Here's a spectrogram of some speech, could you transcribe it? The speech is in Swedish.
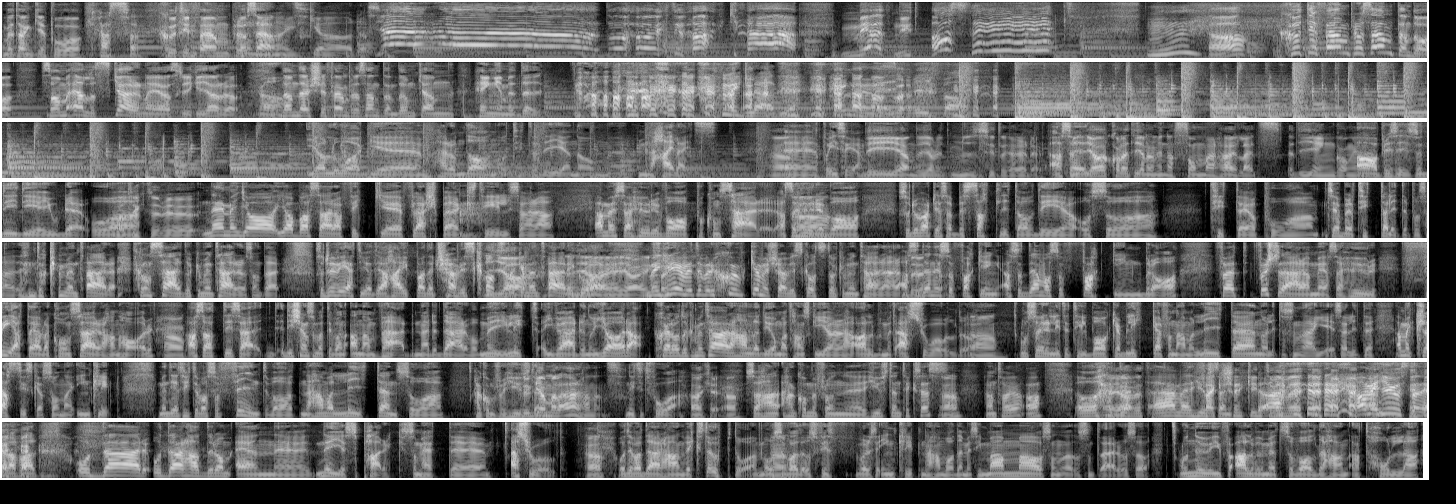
Med tanke på Alltså, 75 procent. oh my god alltså. Jarrå! Då är vi tillbaka med ett nytt avsnitt! Mm. Ja, 75 procent ändå som älskar när jag skriker Jarro. Ja. De där 25 procenten, de kan hänga med dig. med glädje. Häng med mig, Alltså. fy fan. Jag låg eh, häromdagen och tittade igenom eh, mina highlights Ja. eh, på Instagram. Det är ju ändå jävligt mysigt att göra det. Alltså- jag har kollat igenom mina sommar-highlights ett gäng gånger. Ja precis, och det är det jag gjorde. Och, Vad tyckte du? Nej men jag, jag bara så här fick eh, flashbacks till så här, ja men så här, hur det var på konserter, alltså hur Ja. det var, så då vart jag så här besatt lite av det och så tittar jag på, så jag började titta lite på så här dokumentärer, konsertdokumentärer och sånt där. Så du vet ju att jag hypade Travis Scotts Ja. dokumentär igår. Ja, ja, men grejen, vet du vad det sjuka med Travis Scotts dokumentär är? Alltså den är så fucking, alltså den var så fucking bra. För att först det här med så här, hur feta jävla konserter han har. Alltså att det är så här, det känns som att det var en annan värld när det där var möjligt i världen att göra. Själva dokumentären handlade ju om att han skulle göra det här albumet Astroworld. Ja. Och så är det lite tillbakablickar från när han var liten och lite sådana där grejer, så här lite, ja men klassiska sådana inklipp. Men det jag tyckte var så fint var att när han var liten så, han kommer från Houston. Hur gammal är han ens? 92. Okej, ja. Så han, han kommer från eh, Houston, Texas, Ja. antar jag. Ja. Och Ja, jag vet inte. Men Houston. Fact-check inte med mig. ja men Houston i alla fall. Och där, och där hade de en eh, nöjespark som hette eh, Astroworld. Ja. Och det var där han växte upp då. Och så, Ja. var, det- och så finns, var det så inklipp när han var där med sin mamma och, sånt, och sånt där. Och, så. och nu inför albumet så valde han att hålla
